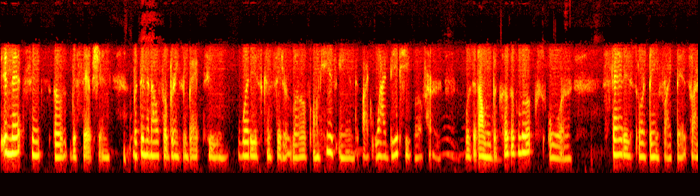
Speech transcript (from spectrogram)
in that sense of deception. But then it also brings me back to what is considered love on his end. Like, why did he love her? Was it only because of looks or status or things like that? So I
